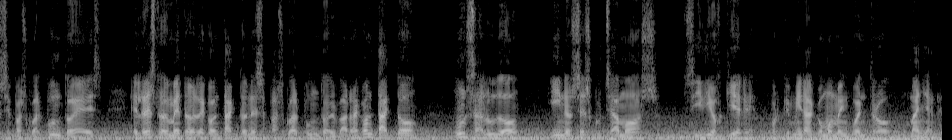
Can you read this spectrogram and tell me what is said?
spascual.es, el resto de métodos de contacto en spascual.es barra contacto. Un saludo y nos escuchamos, si Dios quiere, porque mira cómo me encuentro mañana.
